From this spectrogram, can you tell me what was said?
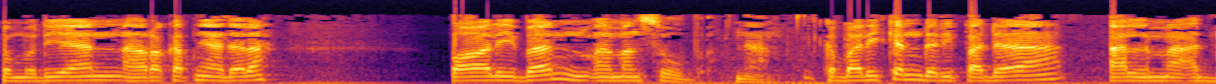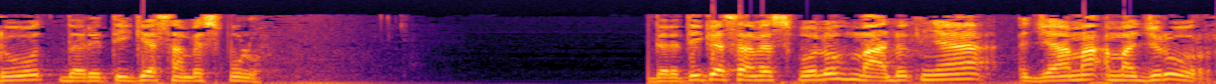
kemudian harakatnya adalah taliban mansub. Nah, kebalikan daripada al-ma'dud dari 3 sampai 10. Dari 3 sampai 10 ma'dudnya jamak majrur.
